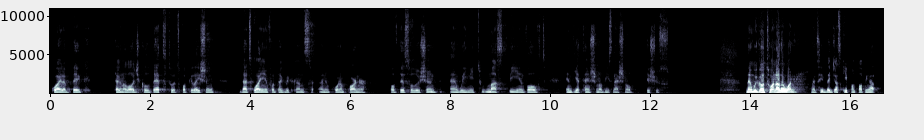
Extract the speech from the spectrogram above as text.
quite a big technological debt to its population, that's why INFOTEC becomes an important partner of this solution, and we need to must be involved in the attention of these national issues. Then we go to another one. Let's see, they just keep on popping up.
